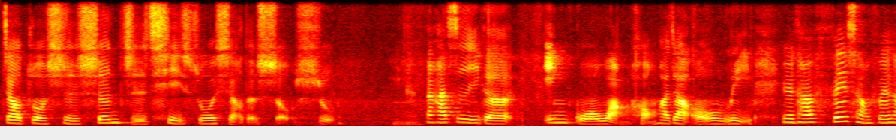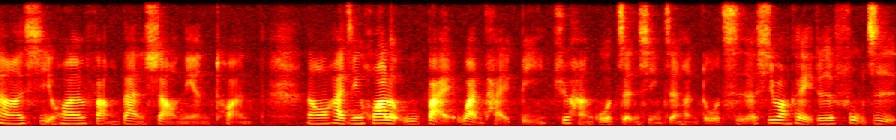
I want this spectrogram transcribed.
叫做是生殖器缩小的手术。那他是一个英国网红，他叫欧丽，因为他非常非常的喜欢防弹少年团，然后他已经花了五百万台币去韩国整形整很多次了，希望可以就是复制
